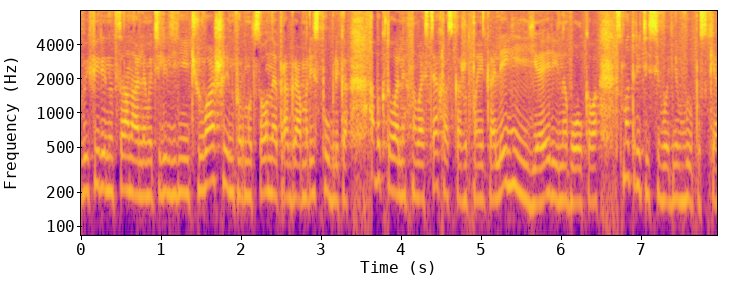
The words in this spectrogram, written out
В эфире национального телевидения Чуваши информационная программа «Республика». Об актуальных новостях расскажут мои коллеги и я, Ирина Волкова. Смотрите сегодня в выпуске.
